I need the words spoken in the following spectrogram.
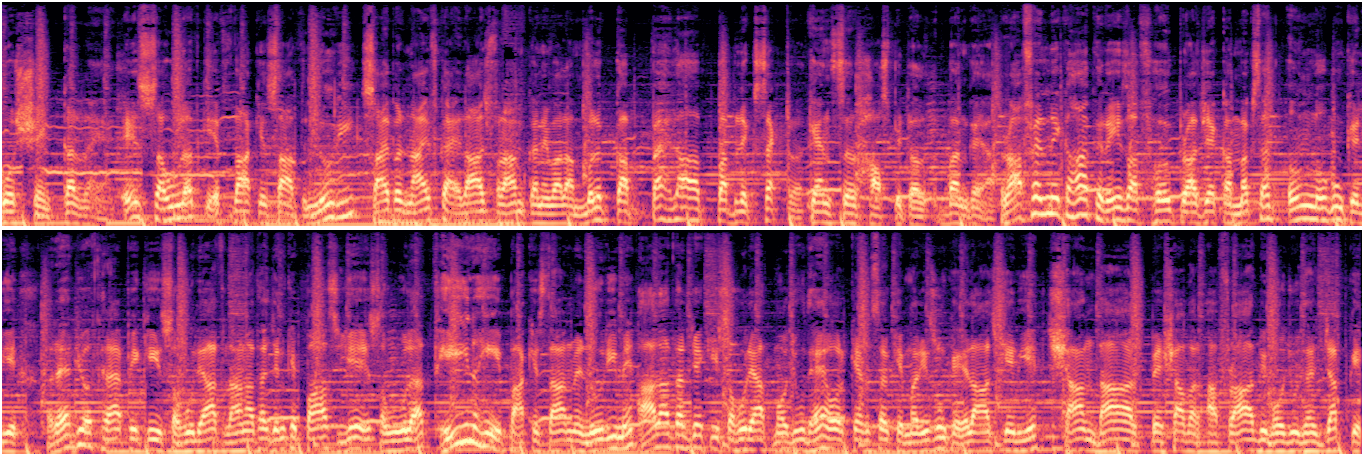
کوششیں کر رہے ہیں۔ اس سہولت کے ابتدا کے ساتھ نوری سائبر نائف کا علاج فراہم کرنے والا ملک کا پہلا پبلک سیکٹر کینسر ہاسپٹل بن گیا۔ رافیل نے کہا کہ ریز آف ہوپ پروجیکٹ کا مقصد ان لوگوں کے لیے ریڈیو تھراپی کی سہولیات لانا تھا جن کے پاس یہ سہولت تھی نہیں۔ پاکستان میں نوری میں اعلیٰ درجے کی سہولیات موجود ہیں اور کینسر کے مریضوں کے علاج کے لیے شاندار پیشہ ور افراد بھی موجود ہیں جبکہ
